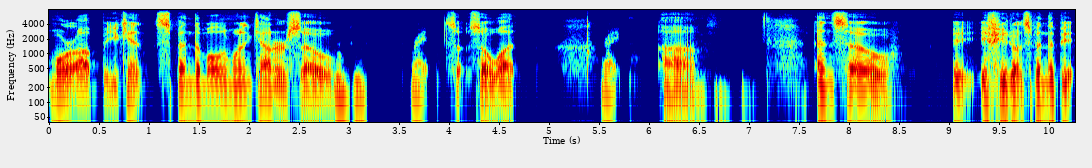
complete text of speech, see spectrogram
more up, but you can't spend them all in one encounter. So Mhm. so so what? Right. Um, and so if you don't spend the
